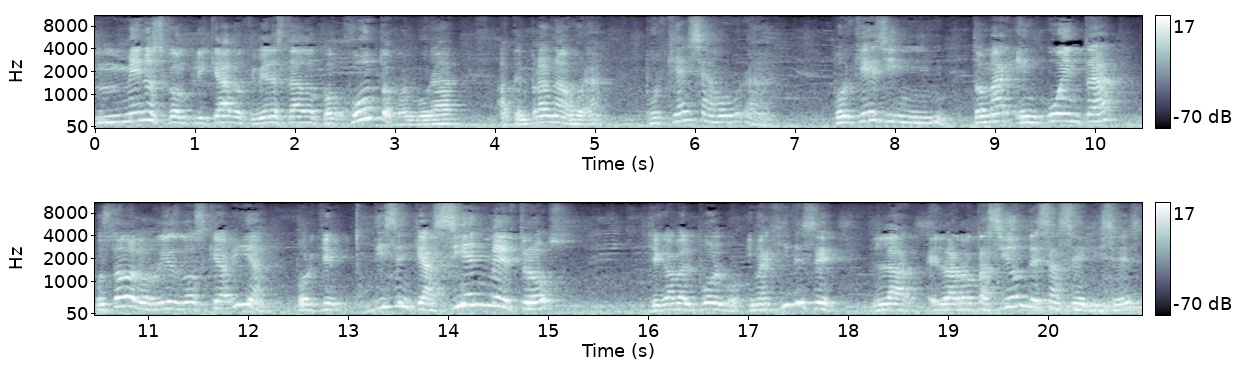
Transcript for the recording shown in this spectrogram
menos complicado que hubiera estado junto con Murat a temprana hora. ¿Por qué a esa hora? ¿Por qué sin tomar en cuenta pues todos los riesgos que había? Porque dicen que a 100 metros llegaba el polvo. Imagínense la, la rotación de esas hélices,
